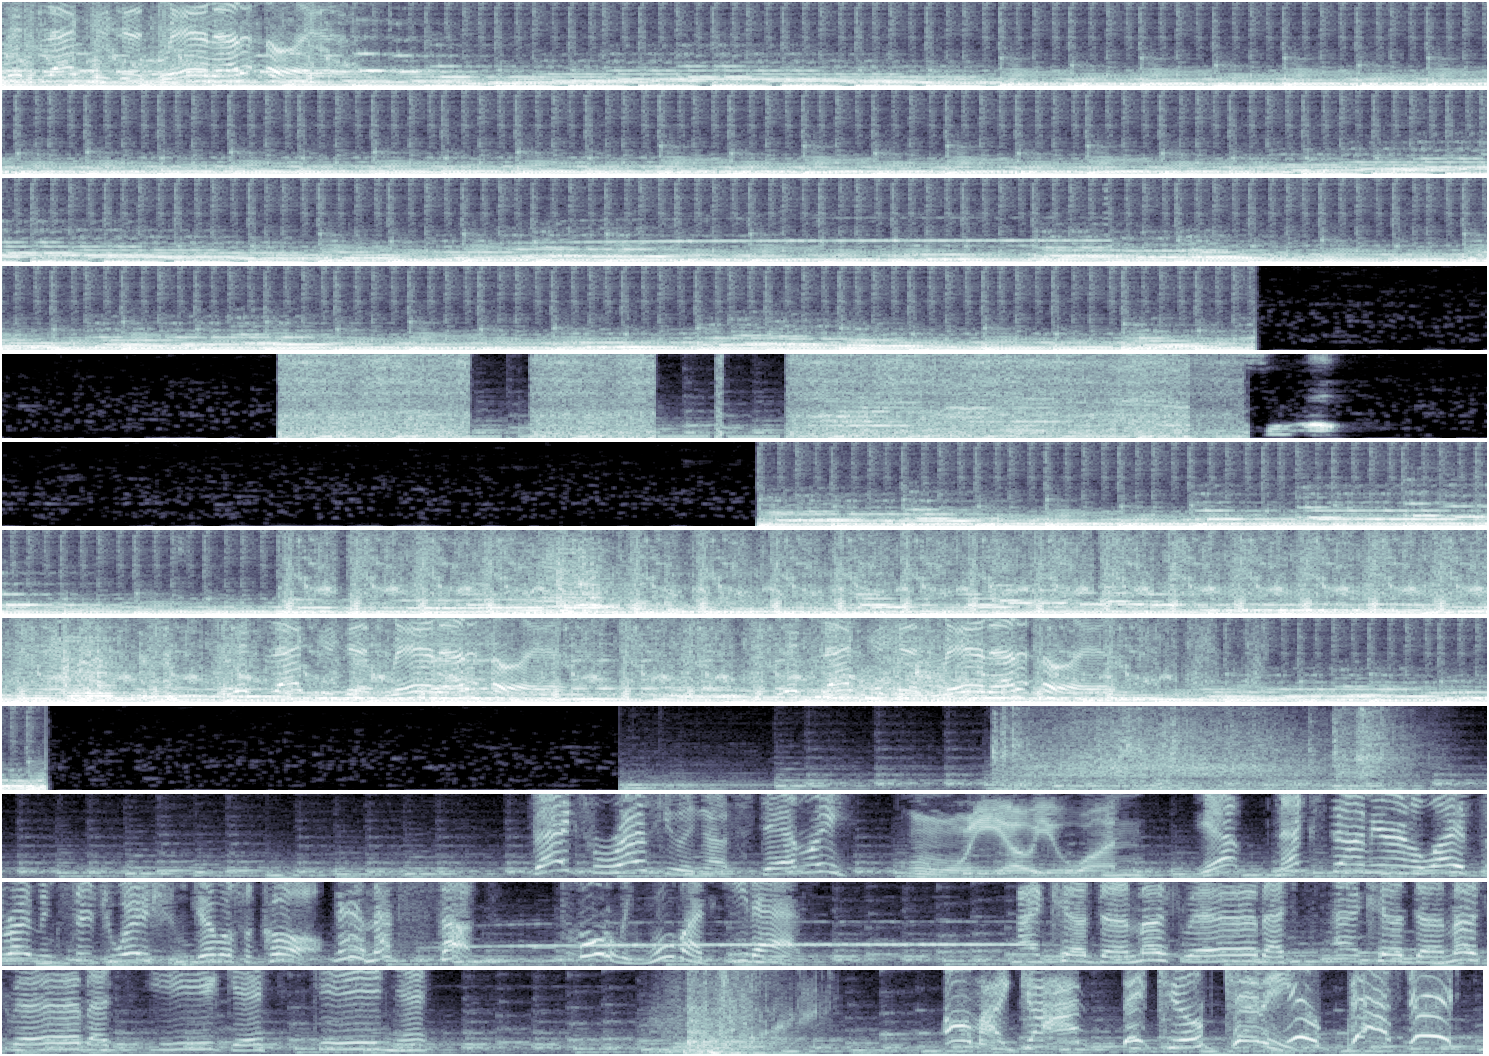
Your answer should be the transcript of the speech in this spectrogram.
Looks like you just ran out of oil. Shit. You one. Yep, next time you're in a life-threatening situation, give us a call. Man, that sucked. Totally robot eat ass. I killed the mushroom. I killed the mushroom. Eat it, eat it. Oh my god! They killed Kitty! You bastard!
